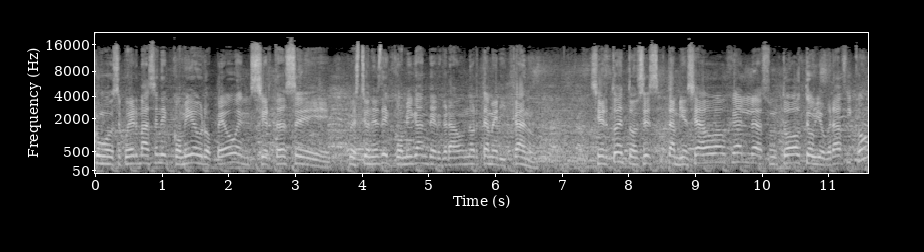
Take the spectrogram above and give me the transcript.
como se puede ver más en el cómic europeo, en ciertas eh, cuestiones de cómic underground norteamericano. ¿Cierto? Entonces también se ha dado auge al asunto autobiográfico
